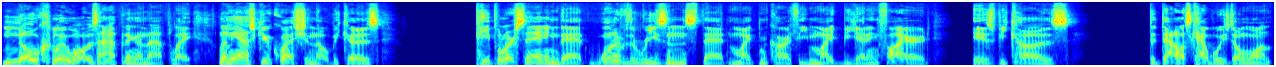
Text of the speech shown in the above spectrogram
no clue what was happening on that play. Let me ask you a question though, because people are saying that one of the reasons that Mike McCarthy might be getting fired is because the Dallas Cowboys don't want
